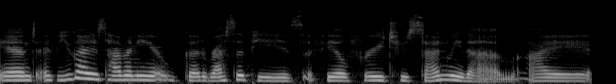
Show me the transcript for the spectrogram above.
And if you guys have any good recipes, feel free to send me them. I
